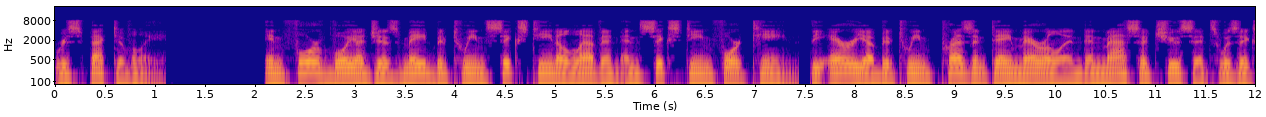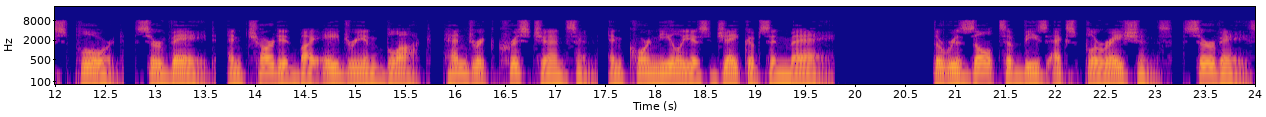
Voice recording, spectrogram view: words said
respectively. In four voyages made between 1611 and 1614, the area between present-day Maryland and Massachusetts was explored, surveyed, and charted by Adrian Block, Hendrik Christiansen, and Cornelius Jacobson May. The results of these explorations, surveys,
